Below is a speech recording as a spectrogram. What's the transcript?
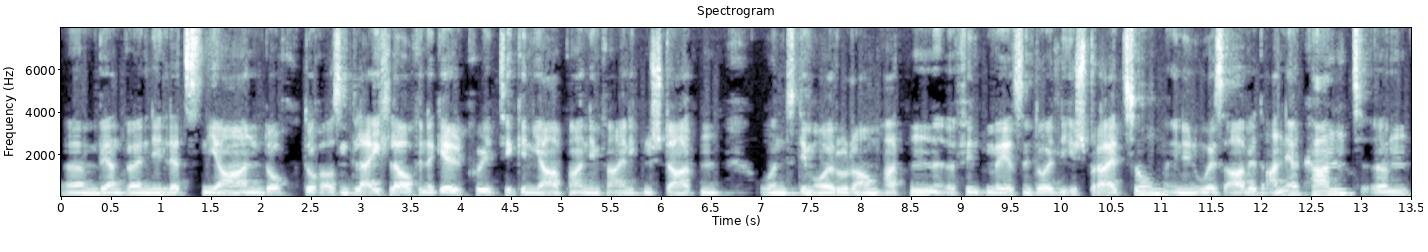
ähm, während wir in den letzten Jahren doch durchaus einen Gleichlauf in der Geldpolitik in Japan, den Vereinigten Staaten und dem Euroraum hatten, äh, finden wir jetzt eine deutliche Spreizung. In den USA wird anerkannt, ähm,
